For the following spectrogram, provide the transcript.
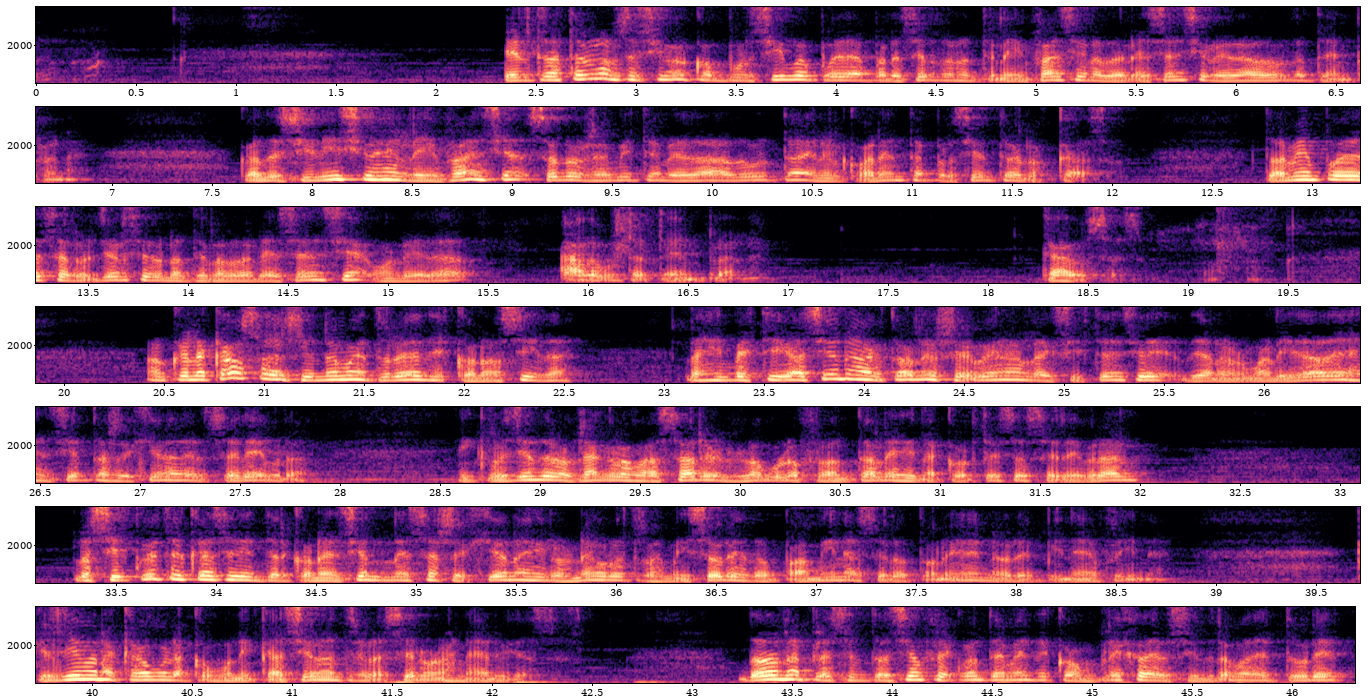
El trastorno obsesivo compulsivo puede aparecer durante la infancia, la adolescencia y la edad adulta temprana. Cuando su inicio es en la infancia, solo remite en la edad adulta en el 40% de los casos. También puede desarrollarse durante la adolescencia o en la edad adulta temprana. Causas. Aunque la causa del síndrome de Tourette es desconocida, las investigaciones actuales revelan la existencia de anormalidades en ciertas regiones del cerebro, incluyendo los ganglios basales, los lóbulos frontales y la corteza cerebral, los circuitos que hacen interconexión en esas regiones y los neurotransmisores dopamina, serotonina y norepinefrina, que llevan a cabo la comunicación entre las células nerviosas. Dada la presentación frecuentemente compleja del síndrome de Tourette,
